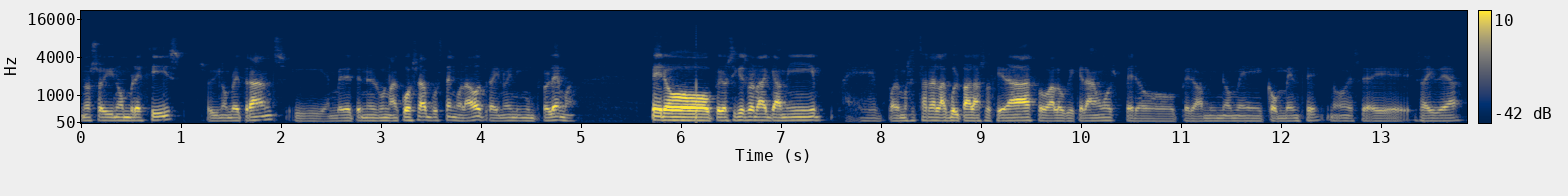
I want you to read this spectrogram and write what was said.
no soy un hombre cis, soy un hombre trans y en vez de tener una cosa, pues tengo la otra y no hay ningún problema. Pero, pero sí que es verdad que a mí eh, podemos echarle la culpa a la sociedad o a lo que queramos, pero, pero a mí no me convence ¿no? esa idea.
